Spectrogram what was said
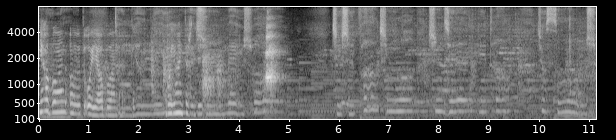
Я Обуан... о, Ой, я Обуан. Боюань тоже здесь. 即使抱紧我，心间一套就松手。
